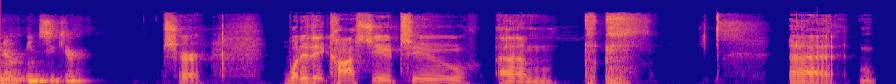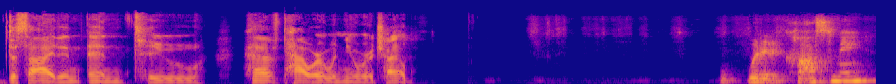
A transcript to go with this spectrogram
know, insecure. Sure. What did it cost you to um, uh, decide and and to have power when you were a child? What did it cost me?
